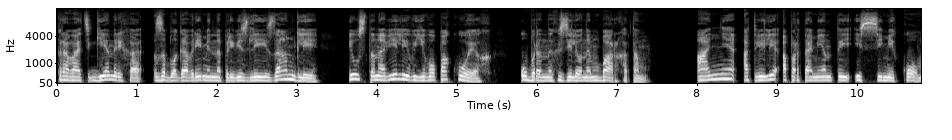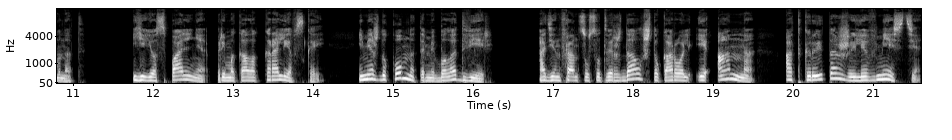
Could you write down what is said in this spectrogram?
Кровать Генриха заблаговременно привезли из Англии и установили в его покоях, убранных зеленым бархатом. Анне отвели апартаменты из семи комнат. Ее спальня примыкала к королевской, и между комнатами была дверь. Один француз утверждал, что король и Анна открыто жили вместе.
